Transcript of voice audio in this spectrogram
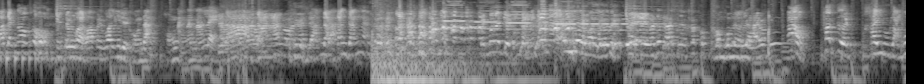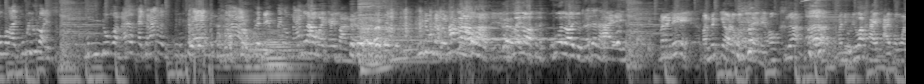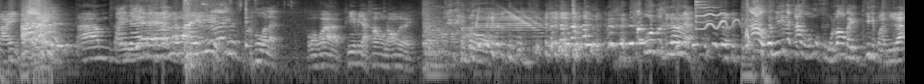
มาจากนอกโลกจะบอกว่าเป็นว่ารีเด็ดของดังของหนังนั้นๆแหละอ่าจานนั้นมาดังดังดังดังอะ เป็นเมื่อเด็กของหนังนั่นแน่ไอ้เรื่องวันเร็วดิเฮ้ยเฮ้ยมันจะเขาคอมคอมหนึ่งสุดท้ายมั้งอ้าวถ้าเกิดใครอยู่หลังพวงมาลัยกูไม่รู้หน่อยมึงดูก่อนนะใครชนะกูแทงได้กูเป็นดิฟไม่ตรงนั้นเล่าไปไกลบันเลยมึงดูหนังภาคเล่าอะกูก็รอกูก็รออยู่น่าจะทายเองมันไอ้นี่มันไม่เกี่ยวหรอกว่ามีอะไรในห้องเครื่อง มันอยู่ที่ว่าใครขายพวงมาลัยตามใส่แยงอะไรพูดอะไรผมบอกว่าพี่ไม่อยากเข้าห้องน้องเลย พูดเมื่อคืนเนี่ยอ้าววันนี้นะครับผมโอ้โหล่อไป 20กว่านาทีแล้ว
